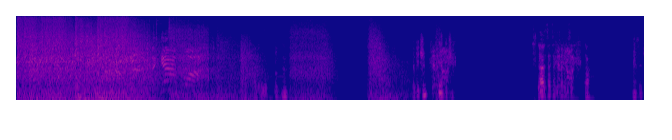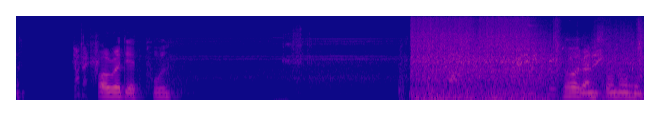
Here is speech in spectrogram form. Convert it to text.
I got one. Already at pool. Enemy Oh, I'm so no hint.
